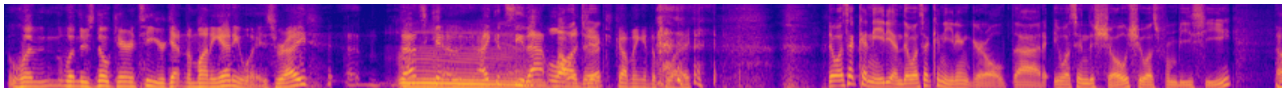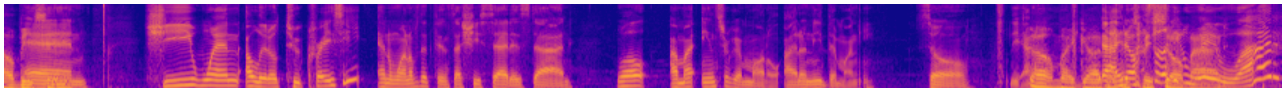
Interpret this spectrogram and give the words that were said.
when when there's no guarantee you're getting the money anyways, right? That's mm, I can see that logic coming into play. there was a Canadian, there was a Canadian girl that it was in the show. She was from BC. Oh, BC. And she went a little too crazy. And one of the things that she said is that, well, I'm an Instagram model. I don't need the money. So yeah. Oh my god, that I makes me so like, mad. Wait, what?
